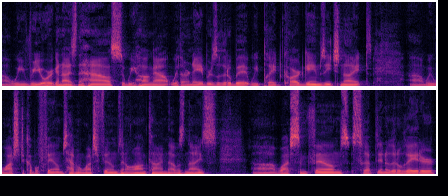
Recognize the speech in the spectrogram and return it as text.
Uh, we reorganized the house. So we hung out with our neighbors a little bit. We played card games each night. Uh, we watched a couple films. Haven't watched films in a long time. That was nice. Uh, watched some films. Slept in a little later.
